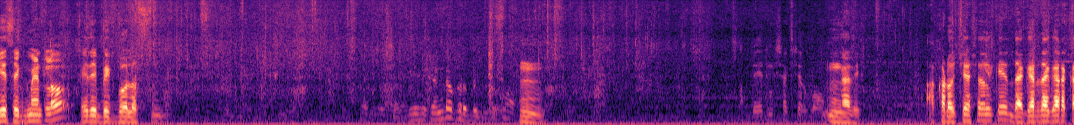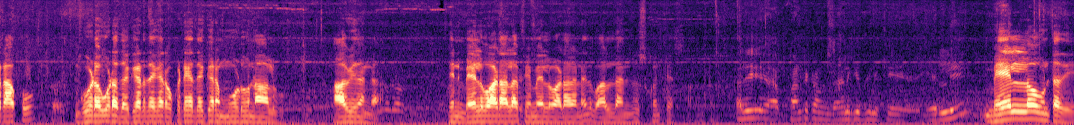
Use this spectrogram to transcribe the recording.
ఈ సెగ్మెంట్లో ఇది బిగ్ బోల్ వస్తుంది. అది. అక్కడ వచ్చేసరికి దగ్గర దగ్గర క్రాపు గూడ కూడా దగ్గర దగ్గర ఒకటే దగ్గర మూడు నాలుగు ఆ విధంగా. దీన్ని మేల్ వాడాలా ఫీమేల్ వాడాలా అనేది వాళ్ళు దాన్ని చూసుకొని చేస్తారు. అది ఆ పంట కాలం దానికి దీనికి ఎర్లీ? మేల్లో ఉంటుంది.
